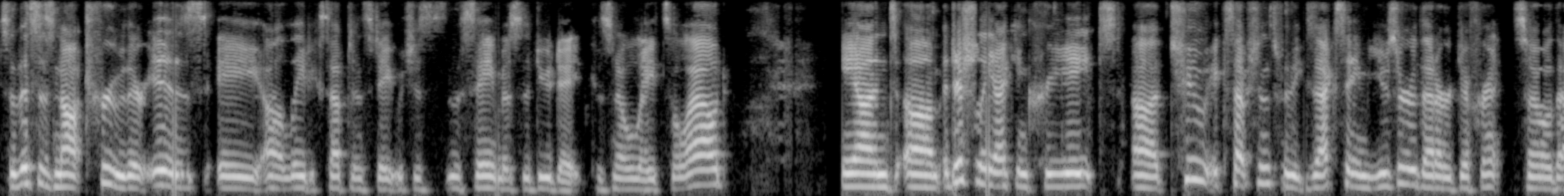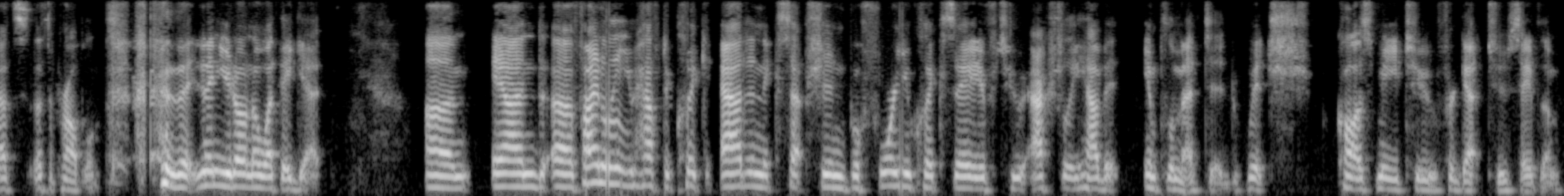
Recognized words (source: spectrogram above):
So this is not true. There is a, a late acceptance date, which is the same as the due date because no lates allowed. And um, additionally, I can create uh, two exceptions for the exact same user that are different. So that's that's a problem. then you don't know what they get. Um, and uh, finally, you have to click add an exception before you click save to actually have it implemented, which caused me to forget to save them.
